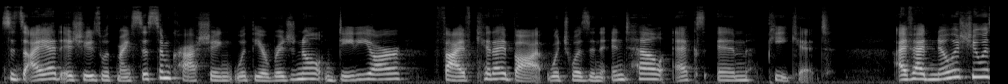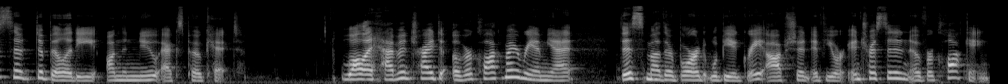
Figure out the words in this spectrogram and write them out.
since I had issues with my system crashing with the original DDR5 kit I bought, which was an Intel XMP kit. I've had no issue with stability on the new Expo kit. While I haven't tried to overclock my RAM yet, this motherboard would be a great option if you are interested in overclocking.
